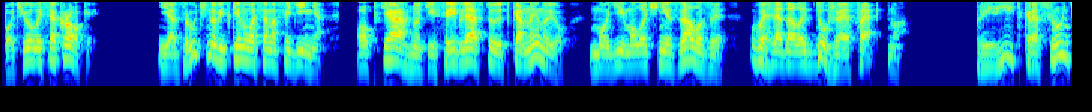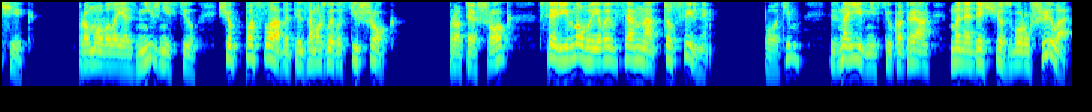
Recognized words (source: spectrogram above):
Почулися кроки. Я зручно відкинулася на сидіння. Обтягнуті сріблястою тканиною, мої молочні залози виглядали дуже ефектно. Привіт, красунчик, промовила я з ніжністю, щоб послабити за можливості шок. Проте шок все рівно виявився надто сильним. Потім, з наївністю, котра мене дещо зворушила,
